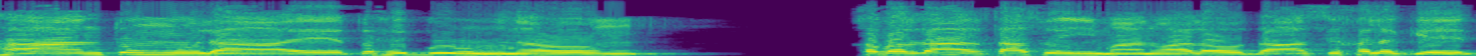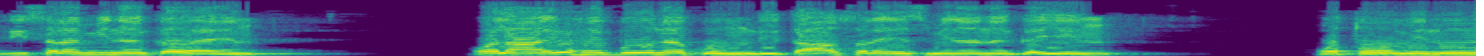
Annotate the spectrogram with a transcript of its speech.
ہانتم اولائے تحبونہم۔ خبردار تاسو ایمان والو دا سی خلقے دی سلمین کوئے۔ ولا يحبونكم دی تاثر اسمنا نکیم وطومنون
